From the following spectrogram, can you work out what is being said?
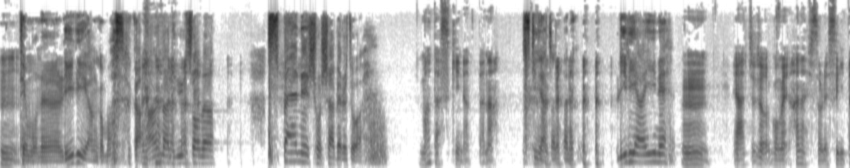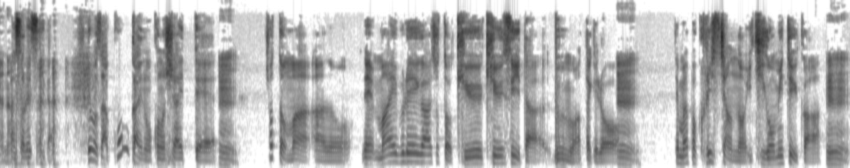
うん。でもねリリアンがまさかあんな流暢な スペニッシュを喋るとは。また好きになったな。好きになっちゃったね。リリアンいいね。うんいやちょっとごめん。話それすぎたな。あそれ好きだでもさ今回のこの試合ってうん。ちょっとまああのね前ブレがちょっと急急すぎた部分もあったけど、うん。でもやっぱクリスチャンの意気込みというかうん。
